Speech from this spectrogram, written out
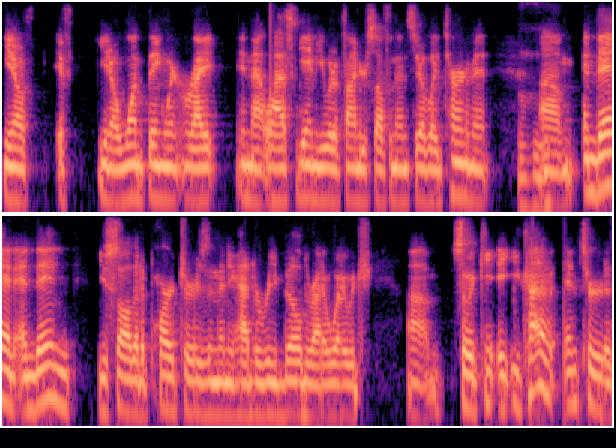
you know if, if you know one thing went right in that last game, you would have found yourself in the NCAA tournament. Mm-hmm. Um, and then and then you saw the departures, and then you had to rebuild right away, which um, so it, it, you kind of entered a,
